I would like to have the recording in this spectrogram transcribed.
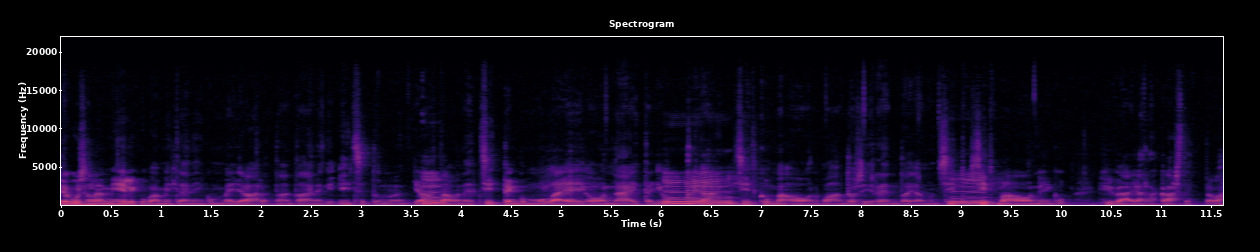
joku sellainen mielikuva, mitä niin kuin me jahdataan, tai ainakin itse tunnen jahtavan, mm. että sitten kun mulla ei ole näitä juttuja, mm. sit kun mä oon vaan tosi rentoja, mutta sit, mm. sit mä oon niin kuin hyvä ja rakastettava.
